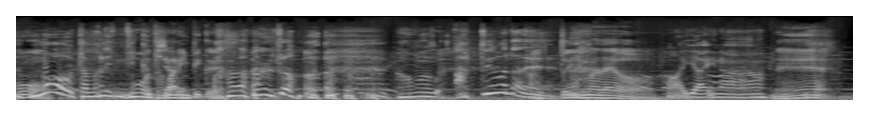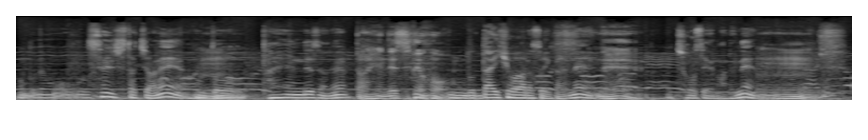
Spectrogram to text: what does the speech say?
うもう。もうタマリンピック来ちゃう。マリンピックです。本当。あっという間だね。あっという間だよ。早いな。ね本当ねもう選手たちはね本当大変ですよね。え大変ですよ。本当代表争いからね。ね調整までね。えあの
